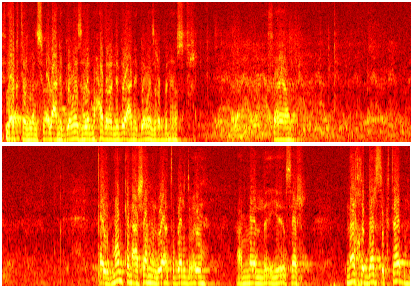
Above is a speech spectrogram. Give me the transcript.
في أكتر من سؤال عن الجواز هي المحاضرة اللي جاية عن الجواز ربنا يستر. طيب ممكن عشان الوقت برضو إيه عمال يقصر ناخد درس كتاب؟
